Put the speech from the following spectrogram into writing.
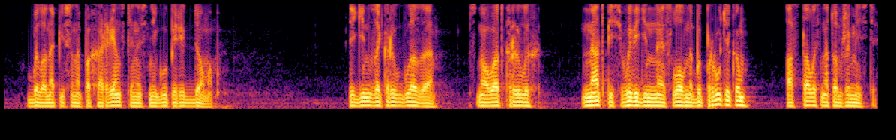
— было написано по-хоренски на снегу перед домом. Эгин закрыл глаза, снова открыл их. Надпись, выведенная словно бы прутиком, осталась на том же месте.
